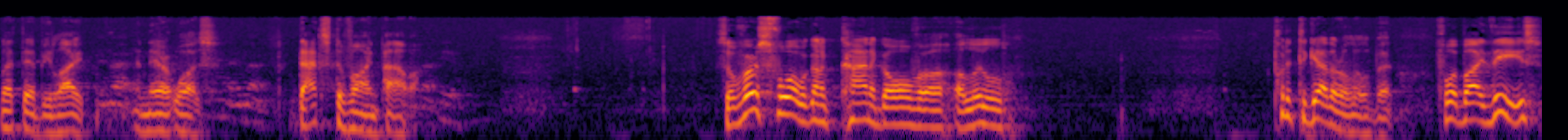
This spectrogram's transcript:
Let there be light and there it was. That's divine power. So, verse 4, we're going to kind of go over a little, put it together a little bit. For by these,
